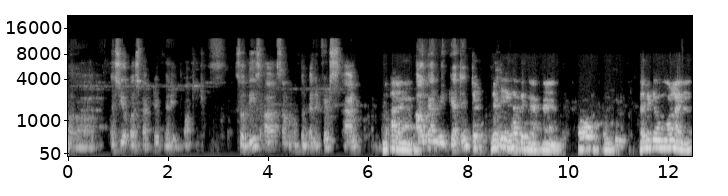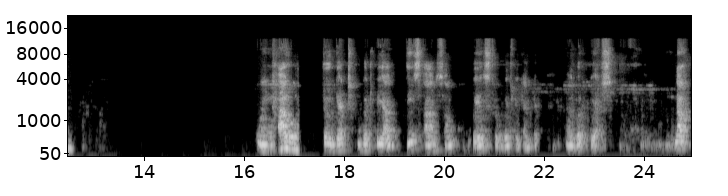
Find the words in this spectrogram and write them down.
uh, SEO perspective very important. So these are some of the benefits and how can we get it? Oh, thank you. Đấy online. How to get good PR? These are some ways through which we can get good PRs. Now,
